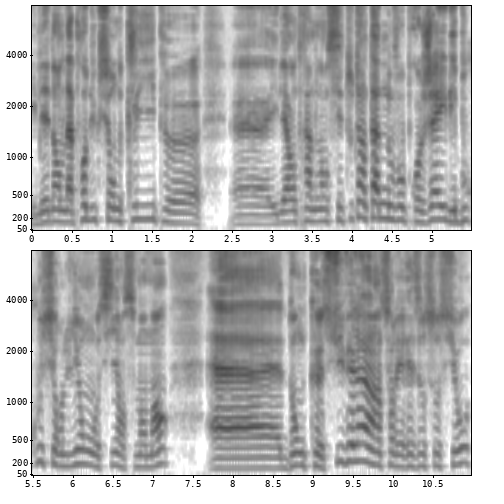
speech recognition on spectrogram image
Il, est dans de la production de clips. Euh, euh, il est en train de lancer tout un tas de nouveaux projets. Il est beaucoup sur Lyon aussi en ce moment. donc suivez-le hein, sur les réseaux sociaux.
